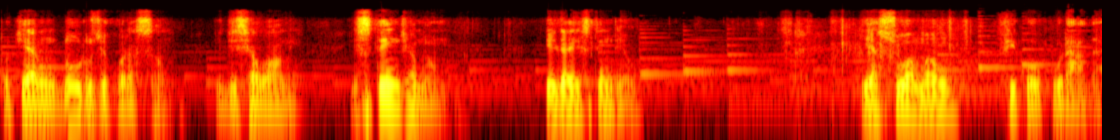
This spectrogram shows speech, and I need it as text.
porque eram duros de coração, e disse ao homem: Estende a mão. Ele a estendeu, e a sua mão ficou curada.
